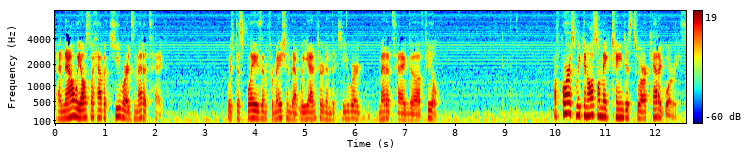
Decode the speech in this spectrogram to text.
And now we also have a keywords meta tag, which displays information that we entered in the keyword meta tag uh, field. Of course, we can also make changes to our categories.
